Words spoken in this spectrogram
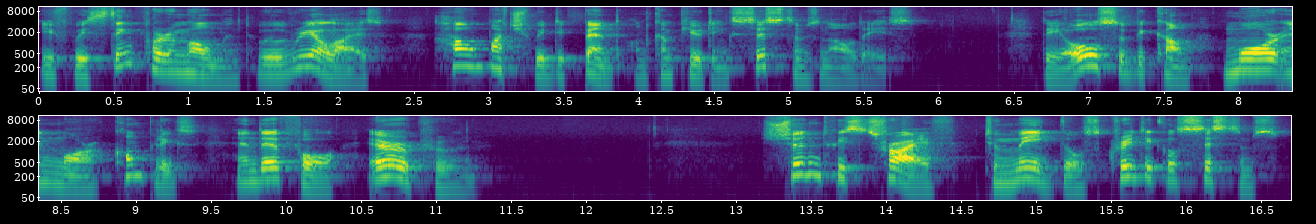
If we think for a moment, we'll realize how much we depend on computing systems nowadays. They also become more and more complex and therefore error-prone. Shouldn't we strive to make those critical systems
